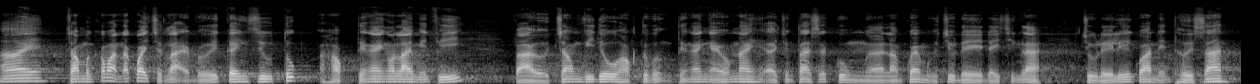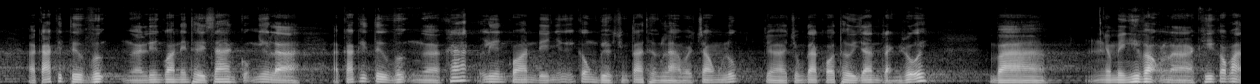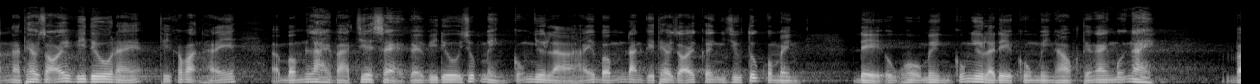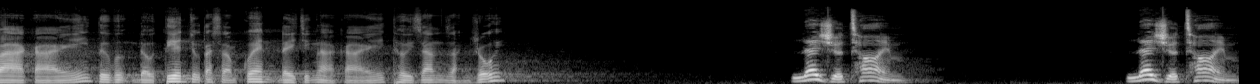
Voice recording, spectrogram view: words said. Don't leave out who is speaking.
Speaker 1: Hi, chào mừng các bạn đã quay trở lại với kênh YouTube học tiếng Anh online miễn phí. Và ở trong video học từ vựng tiếng Anh ngày hôm nay, à, chúng ta sẽ cùng à, làm quen một cái chủ đề đấy chính là chủ đề liên quan đến thời gian, à, các cái từ vựng liên quan đến thời gian cũng như là các cái từ vựng khác liên quan đến những cái công việc chúng ta thường làm ở trong lúc chúng ta có thời gian rảnh rỗi. Và mình hy vọng là khi các bạn theo dõi video này thì các bạn hãy bấm like và chia sẻ cái video giúp mình cũng như là hãy bấm đăng ký theo dõi kênh youtube của mình để ủng hộ mình cũng như là để cùng mình học tiếng Anh mỗi ngày. Và cái từ vựng đầu tiên chúng ta sẽ làm quen, đây chính là cái thời gian rảnh rỗi.
Speaker 2: Leisure time. Leisure time.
